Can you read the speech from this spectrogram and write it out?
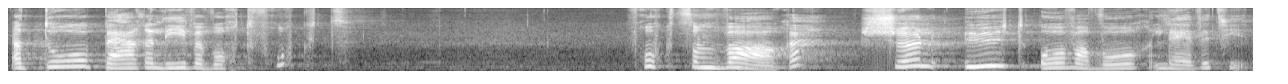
ja, da bærer livet vårt frukt. Frukt som varer sjøl utover vår levetid.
